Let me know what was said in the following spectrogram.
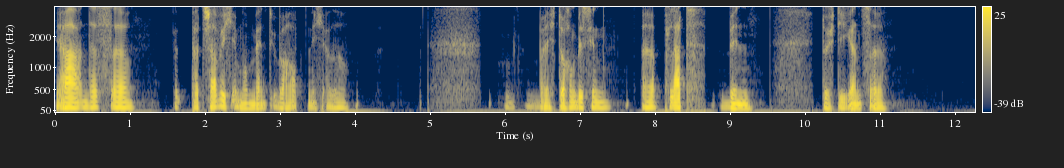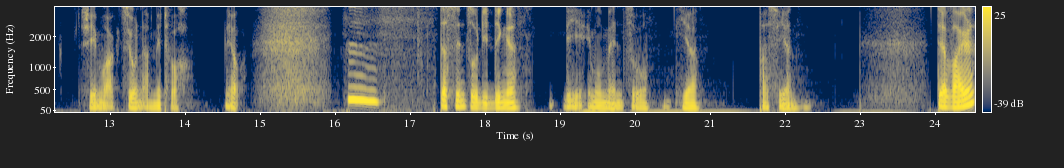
Ja, und das, äh, das schaffe ich im Moment überhaupt nicht. Also, weil ich doch ein bisschen äh, platt bin durch die ganze Chemoaktion am Mittwoch. Ja. Hm. Das sind so die Dinge, die im Moment so hier passieren. Derweil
